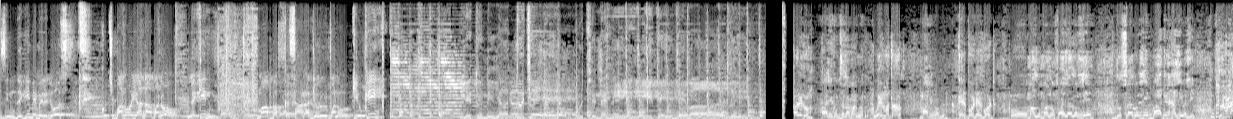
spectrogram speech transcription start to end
जिंदगी में मेरे दोस्त कुछ बनो या ना बनो लेकिन माँ बाप का सहारा जरूर बनो क्योंकि ये दुनिया तुझे कुछ नहीं देने वाली वालेकुम वालेकुम सलाम वेर मतार माफी मालूम एयरपोर्ट एयरपोर्ट ओ मालूम मालूम पहला गोली दूसरा गोली बाद दिन खाली बल्ली दूर बड़ा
